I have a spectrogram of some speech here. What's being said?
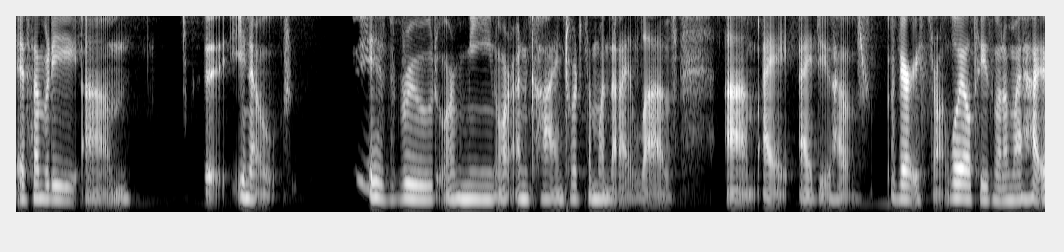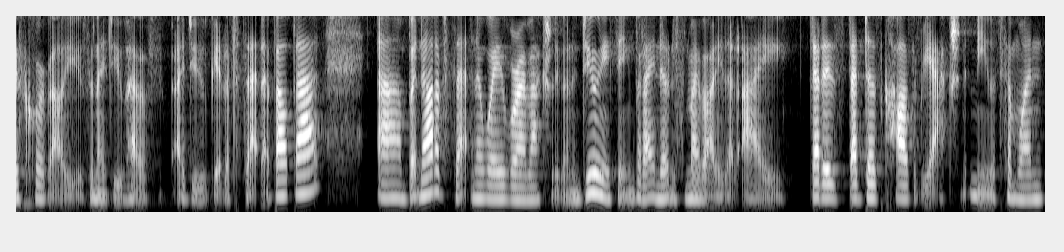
if somebody, um, uh, you know, is rude or mean or unkind towards someone that I love, um, I I do have very strong loyalty is one of my highest core values, and I do have I do get upset about that, um, but not upset in a way where I'm actually going to do anything. But I notice in my body that I that is that does cause a reaction in me if someone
